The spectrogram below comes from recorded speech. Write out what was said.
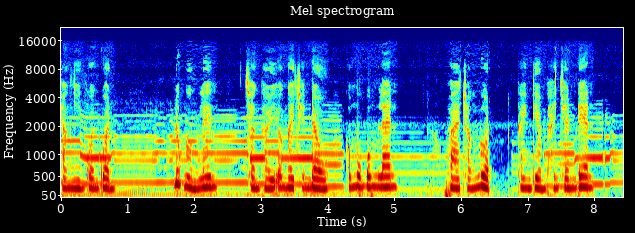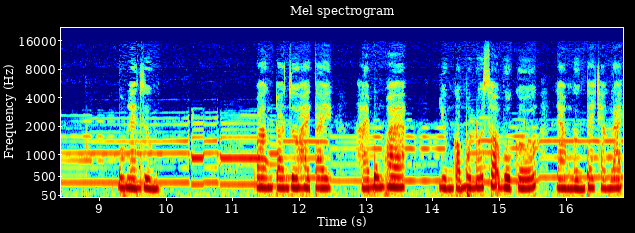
chàng nhìn quanh quẩn. Lúc ngừng lên, chàng thấy ở ngay trên đầu có một bông lan, hoa trắng nuột, cành điểm hai chém đen. Bông lan rừng. Quang toàn giơ hai tay, hái bông hoa, nhưng có một nỗi sợ vô cớ làm ngừng tay chàng lại.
